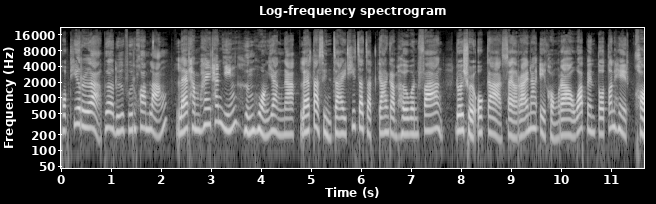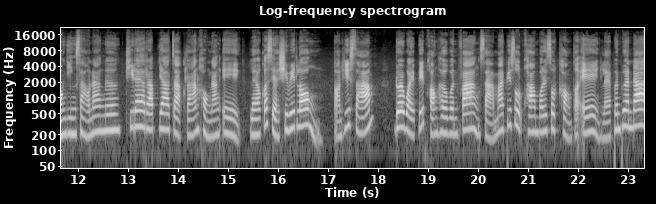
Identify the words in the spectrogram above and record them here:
พบที่เรือเพื่อรื้อฟื้นความหลัง และทำให้ท่านหญิงหึงหวงอย่างหนัก และตัดสินใจที่จะจัดการกับเฮอร์วันฟาง โดยฉวยโอกาสใส่ร้ายนางเอกของเราว่าเป็นตัวต้นเหตุของหญิงสาวนางหนึ่งที่ได้รับยาจากร้านของนางเอก แล้วก็เสียชีวิตลง ตอนที่ 3ด้วยไหวพริบของเฮอร์วันฟางสามารถพิสูจน์ความบริสุทธิ์ของตัวเองและเพื่อนๆได้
